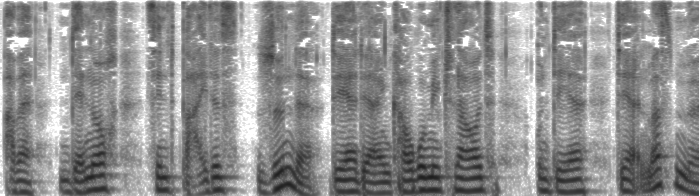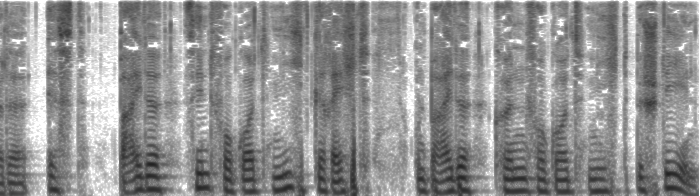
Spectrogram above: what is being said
Aber dennoch sind beides Sünder, der, der ein Kaugummi klaut und der, der ein Massenmörder ist. Beide sind vor Gott nicht gerecht und beide können vor Gott nicht bestehen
